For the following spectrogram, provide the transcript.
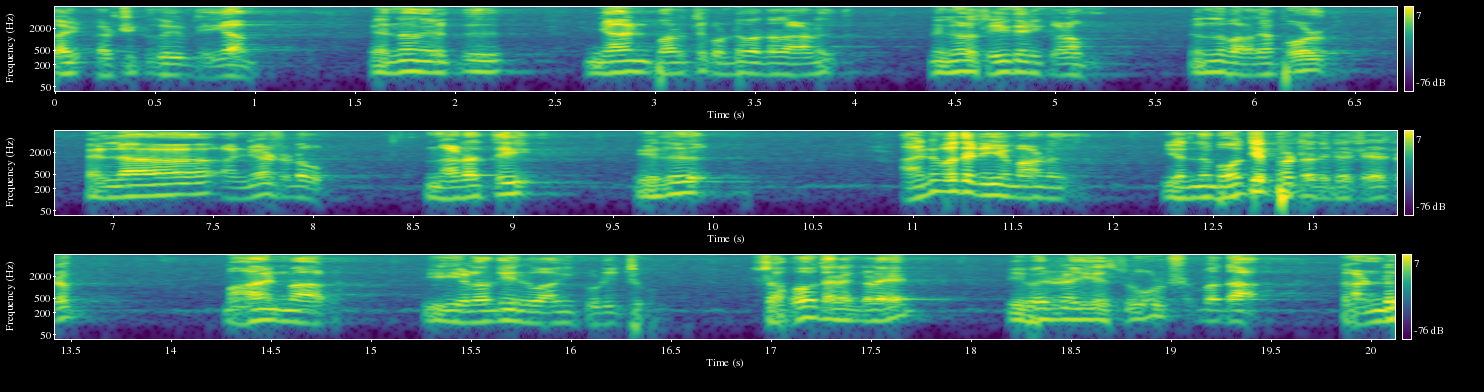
കഴി- ഭക്ഷിക്കുകയും ചെയ്യാം. എന്ന നിലയ്ക്ക് ഞാൻ പറിച്ചു കൊണ്ടുവന്നതാണ്. നിങ്ങൾ സ്വീകരിക്കണം എന്ന് പറഞ്ഞപ്പോൾ എല്ലാ അന്വേഷണവും നടത്തി ഇത് അനുവദനീയമാണ് എന്ന് ബോധ്യപ്പെട്ടതിന് ശേഷം മഹാന്മാർ ഈ ഇളനീർ വാങ്ങി കുടിച്ചു. സഹോദരങ്ങളെ ഇവരുടെ ഈ സൂക്ഷ്മത കണ്ട്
